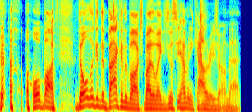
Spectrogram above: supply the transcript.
a whole box. Don't look at the back of the box, by the way, because you'll see how many calories are on that,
